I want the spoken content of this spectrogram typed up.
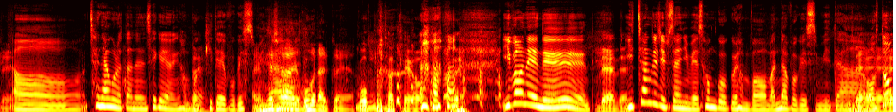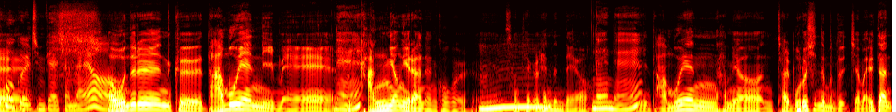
네. 어, 찬양으로 떠나는 세계 여행 한번 네. 기대해 보겠습니다. 회사 가 후원할 거예요. 꼭 네. 부탁해요. 이번에는 네, 네. 이창두 집사님의 선곡을 한번 만나보겠습니다. 네. 어떤 곡을 준비하셨나요? 아, 오늘은 그 나무엔님의 네. 그 강령이라는 곡을 음. 선택을 했는데요. 네네. 이 나무엔 하면 잘 모르시는 분도 있지만 일단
